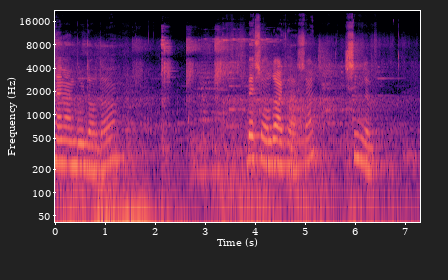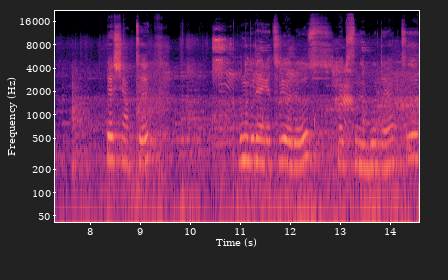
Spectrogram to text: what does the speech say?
Hemen burada da. 5 oldu arkadaşlar. Şimdi 5 yaptık. Bunu buraya getiriyoruz. Hepsini burada yaptık.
